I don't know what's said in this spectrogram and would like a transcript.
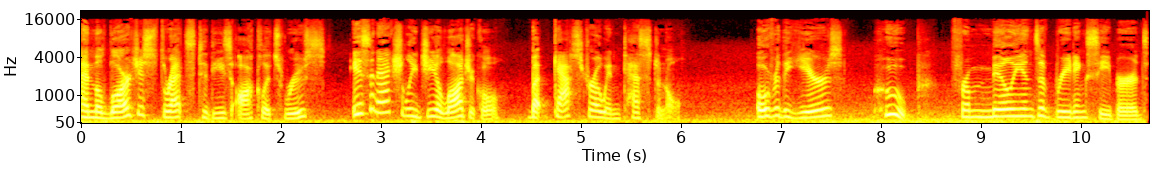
And the largest threats to these auklets' roosts isn't actually geological, but gastrointestinal. Over the years, poop from millions of breeding seabirds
